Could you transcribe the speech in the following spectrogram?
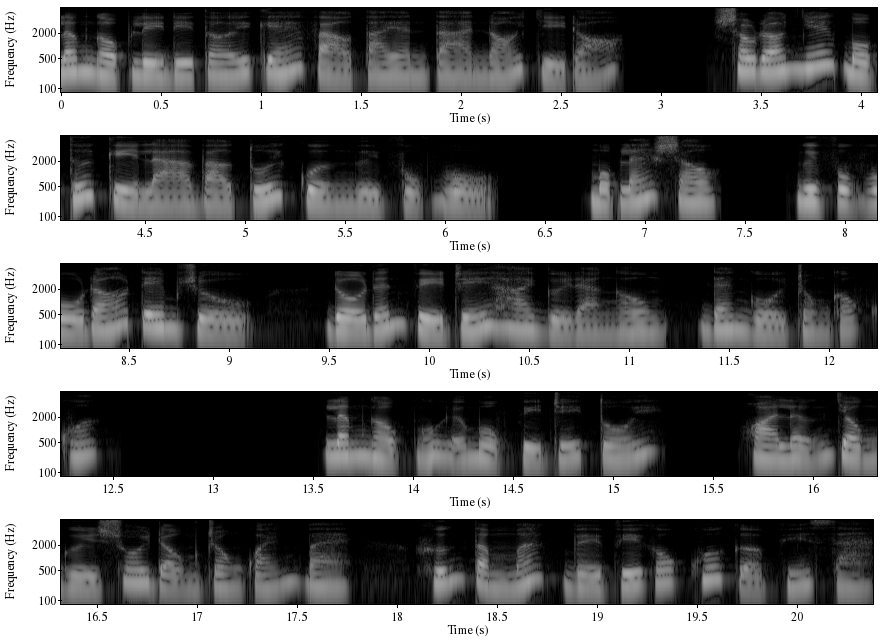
Lâm Ngọc liền đi tới ghé vào tay anh ta nói gì đó. Sau đó nhét một thứ kỳ lạ vào túi quần người phục vụ. Một lát sau, Người phục vụ đó đem rượu, Đổ đến vị trí hai người đàn ông Đang ngồi trong góc khuất. Lâm Ngọc ngồi ở một vị trí tối, Hòa lẫn dòng người sôi động trong quán bar, Hướng tầm mắt về phía góc khuất ở phía xa.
